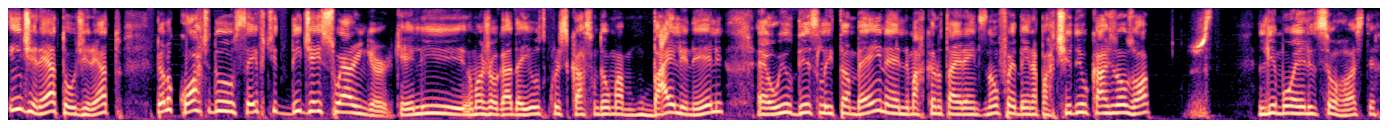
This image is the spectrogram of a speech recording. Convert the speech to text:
indireto ou direto pelo corte do safety DJ Swearinger, que ele, numa jogada aí, o Chris Carson deu uma, um baile nele, é, o Will Disley também, né, ele marcando Tyrands não foi bem na partida, e o Cardinals, ó, limou ele do seu roster,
